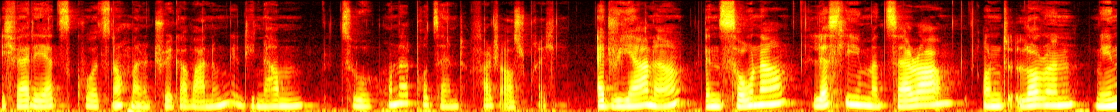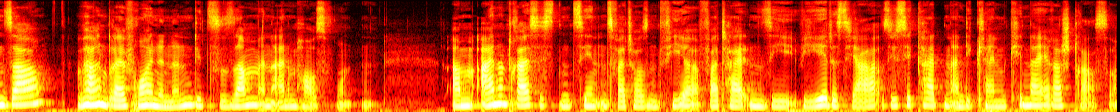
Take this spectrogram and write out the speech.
Ich werde jetzt kurz nochmal eine Triggerwarnung, die Namen zu 100% falsch aussprechen. Adriana Insona, Leslie Mazzara und Lauren Mensa waren drei Freundinnen, die zusammen in einem Haus wohnten. Am 31.10.2004 verteilten sie wie jedes Jahr Süßigkeiten an die kleinen Kinder ihrer Straße,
